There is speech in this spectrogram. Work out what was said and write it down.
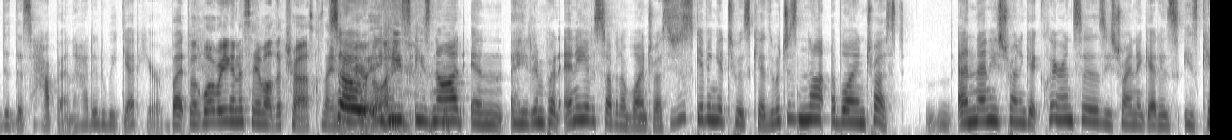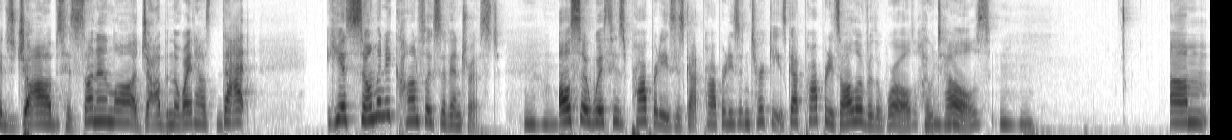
did this happen? How did we get here? But, But what were you going to say about the trust? Because I so he's he's not in. He didn't put any of his stuff in a blind trust. He's just giving it to his kids, which is not a blind trust. And then he's trying to get clearances. He's trying to get his his kids jobs, his son-in-law a job in the White House. That he has so many conflicts of interest. Mm-hmm. Also with his properties, he's got properties in Turkey. He's got properties all over the world, Mm-hmm. hotels. Um,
